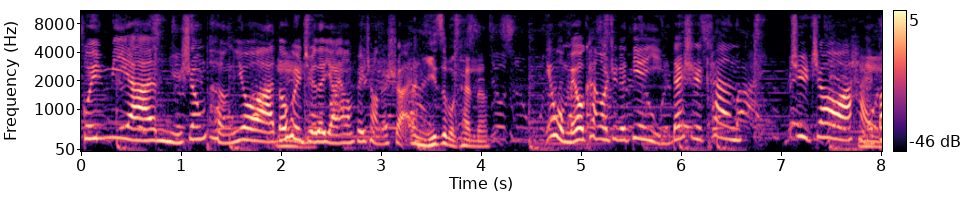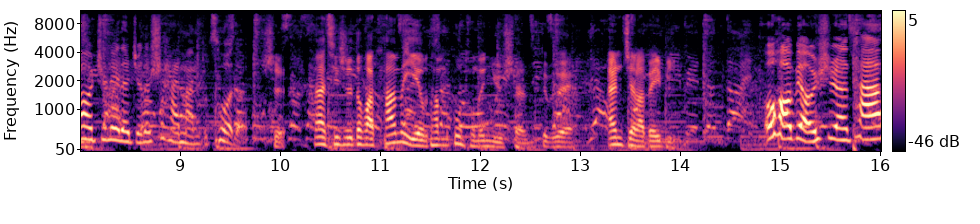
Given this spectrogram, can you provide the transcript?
闺蜜啊、女生朋友啊，都会觉得杨洋非常的帅。那你怎么看呢？因为我没有看过这个电影，但是看剧照啊、海报之类的，觉得是还蛮不错的。是，那其实的话，他们也有他们共同的女神，对不对？Angelababy。欧豪表示，他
